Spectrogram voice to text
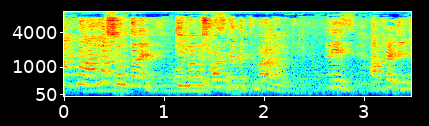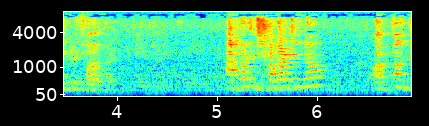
আপনার আমার সন্তানের কীভাবে করতে পারে আগামীতে প্লিজ ফলো করেন। আপনাদের সবার জন্য অত্যন্ত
